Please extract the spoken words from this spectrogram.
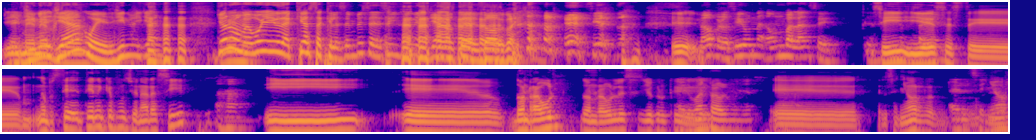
el yin el yang, güey, el yin el yang. Yo no me voy a ir de aquí hasta que les empiece a decir yin el yang a ustedes dos, güey. es cierto. Eh, no, pero sí, un balance. Sí, y es este. No, pues tiene que funcionar así. Ajá. Y eh, don Raúl, don Raúl es yo creo que... El buen Raúl Muñoz. Eh, el señor... El señor.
